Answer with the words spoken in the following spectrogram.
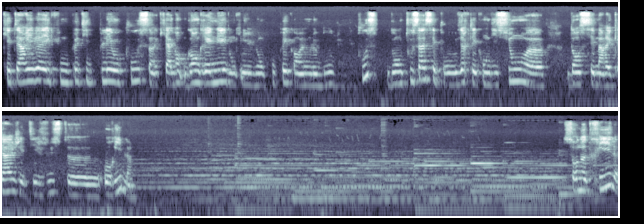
qui était arrivé avec une petite plaie au pouce qui a gangréné, donc ils lui ont coupé quand même le bout du pouce. Donc tout ça, c'est pour vous dire que les conditions dans ces marécages était juste euh, horrible. Sur notre île,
